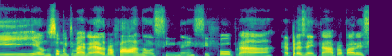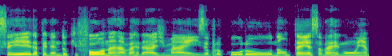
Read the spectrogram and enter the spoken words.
E eu não sou muito envergonhada para falar, não, assim, né? Se for para representar, para aparecer, dependendo do que for, né, na verdade, mas eu procuro não ter essa vergonha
